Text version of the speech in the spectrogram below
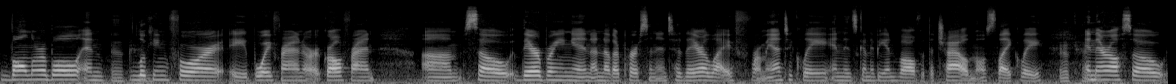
vulnerable and okay. looking for a boyfriend or a girlfriend. Um, so they're bringing in another person into their life romantically and is going to be involved with the child most likely. Okay. And they're also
